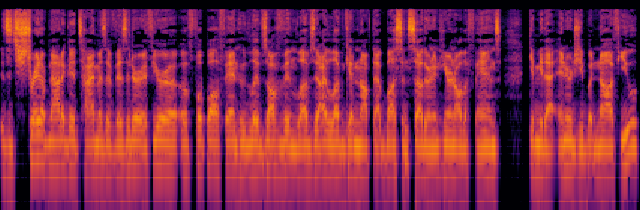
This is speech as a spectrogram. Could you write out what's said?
It's straight up not a good time as a visitor. If you're a, a football fan who lives off of it and loves it, I love getting off that bus in Southern and hearing all the fans give me that energy. But no, if you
